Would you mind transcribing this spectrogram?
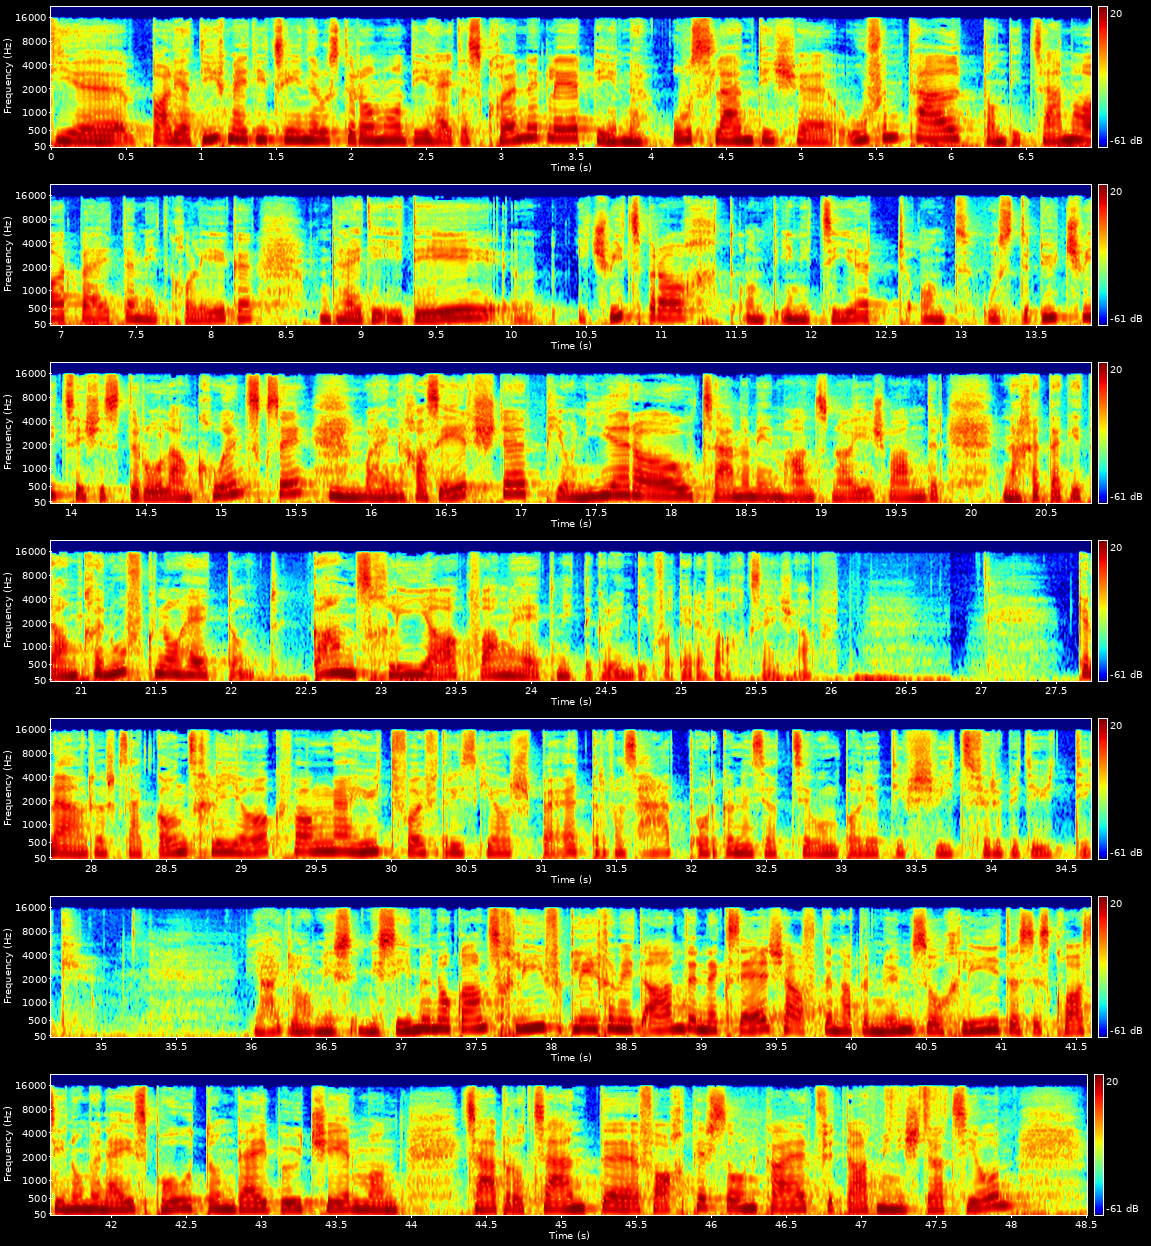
Die Palliativmediziner aus der Romandie haben das kennengelernt in ihren ausländischen Aufenthalt und in Zusammenarbeiten mit Kollegen und haben die Idee äh, in die Schweiz gebracht und initiiert. Und aus der Deutschschweiz ist es der Roland Kuhns gesehen, mhm. der eigentlich als erster Pionier auch zusammen mit dem Hans Neuenschwander nachher den Gedanken aufgenommen hat und ganz klein angefangen hat mit der Gründung von dieser Fachgesellschaft. Genau, du hast gesagt, ganz klein angefangen, heute 35 Jahre später. Was hat die Organisation Palliativ Schweiz für eine Bedeutung? ja, ich glaube, wir, wir, sind immer noch ganz klein verglichen mit anderen Gesellschaften, aber nicht mehr so klein, dass es quasi nur ein Boot und ein Bildschirm und 10% äh, Fachperson für die Administration.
